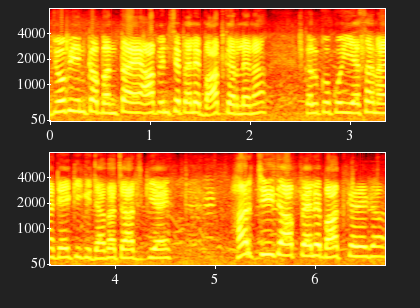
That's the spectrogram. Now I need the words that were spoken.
जो भी इनका बनता है, आप इनसे पहले बात कर लेना। कल को कोई ऐसा ना कहे कि ज़्यादा चार्ज किया है। हर चीज़ आप पहले बात करेगा।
